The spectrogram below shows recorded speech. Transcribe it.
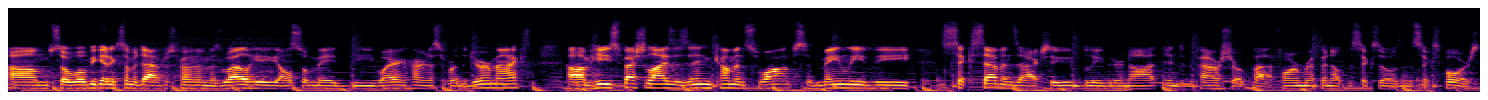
Um, so we'll be getting some adapters from him as well. He also made the wiring harness for the Duramax. Um, he specializes in Cummins swaps, mainly the 6.7s actually, believe it or not, into the Powerstroke platform, ripping out the 6.0s and the 6.4s.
